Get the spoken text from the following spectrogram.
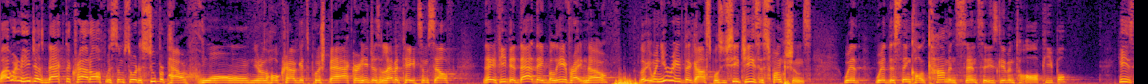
Why wouldn't he just back the crowd off with some sort of superpower? You know, the whole crowd gets pushed back, or he just levitates himself. If he did that, they'd believe, right? No. Look, when you read the Gospels, you see Jesus functions with, with this thing called common sense that he's given to all people. He's,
